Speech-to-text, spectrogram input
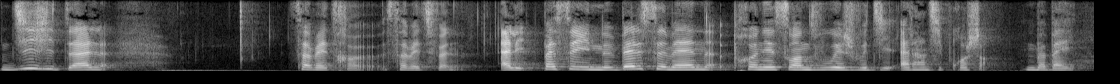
digitales ça va être, euh, ça va être fun. Allez, passez une belle semaine, prenez soin de vous et je vous dis à lundi prochain. Bye bye.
